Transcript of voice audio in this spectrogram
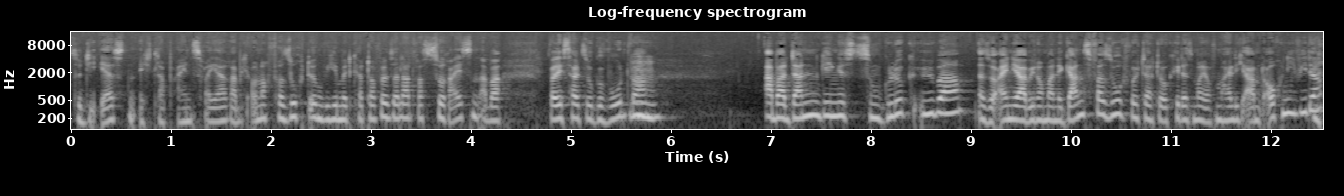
so die ersten, ich glaube, ein, zwei Jahre habe ich auch noch versucht, irgendwie hier mit Kartoffelsalat was zu reißen, aber weil ich es halt so gewohnt war. Aber dann ging es zum Glück über. Also ein Jahr habe ich noch mal eine Gans versucht, wo ich dachte, okay, das mache ich auf dem Heiligabend auch nie wieder.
